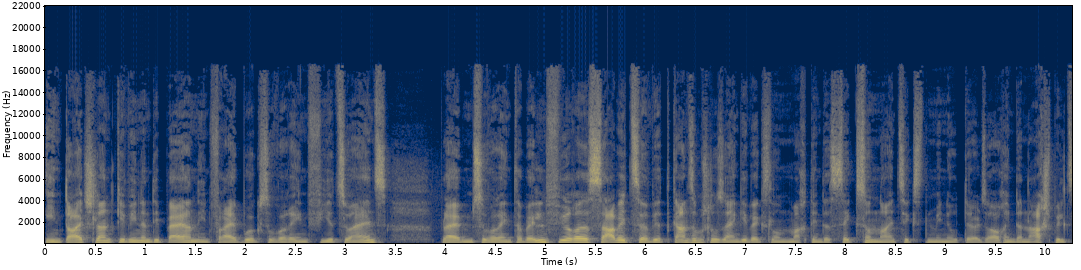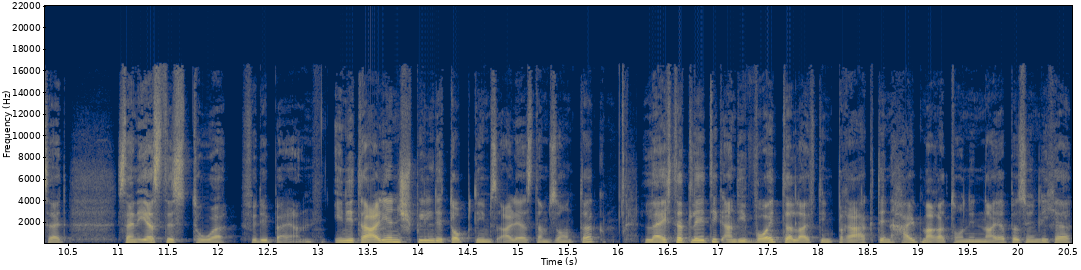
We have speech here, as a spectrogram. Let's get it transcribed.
In Deutschland gewinnen die Bayern in Freiburg souverän 4 zu 1, bleiben souverän Tabellenführer. Sabitzer wird ganz am Schluss eingewechselt und macht in der 96. Minute, also auch in der Nachspielzeit, sein erstes Tor für die Bayern. In Italien spielen die Top-Teams alle erst am Sonntag. Leichtathletik, Andi Voiter läuft in Prag den Halbmarathon in neuer persönlicher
